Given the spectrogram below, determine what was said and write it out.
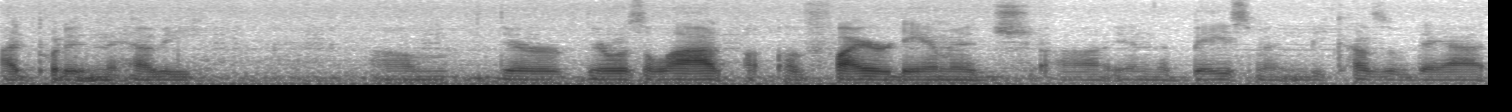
I'd put it in the heavy. Um, there, there was a lot of fire damage uh, in the basement, and because of that,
